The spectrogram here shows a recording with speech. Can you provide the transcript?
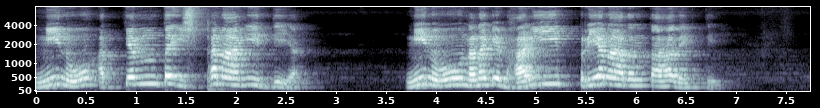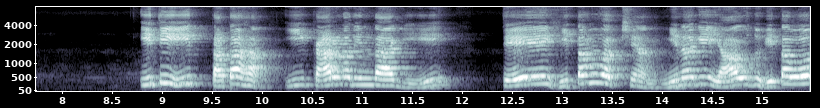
ನೀನು ಅತ್ಯಂತ ಇಷ್ಟನಾಗಿ ಇದ್ದೀಯ. ನೀನು ನನಗೆ ಭಾರೀ ಪ್ರಿಯನಾದಂತಹ ವ್ಯಕ್ತಿ. ಇತಿ ತತಃ, ಈ ಕಾರಣದಿಂದಾಗಿ ತೇ ಹಿತಂ ವಕ್ಷ್ಯಾಮಿ. ನಿನಗೆ ಯಾವುದು ಹಿತವೋ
